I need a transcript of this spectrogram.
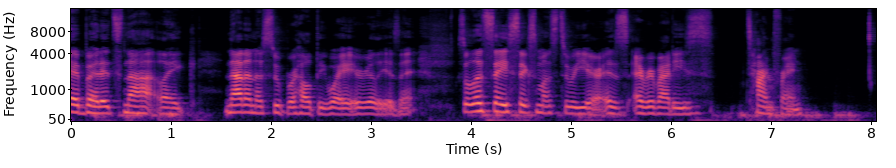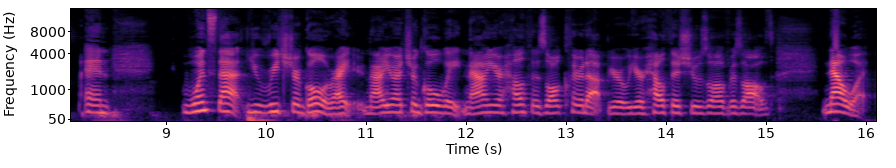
eh, but it's not like, not in a super healthy way. It really isn't. So let's say six months to a year is everybody's time frame. And once that you reached your goal, right? Now you're at your goal weight. Now your health is all cleared up. Your your health issues all resolved. Now what?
